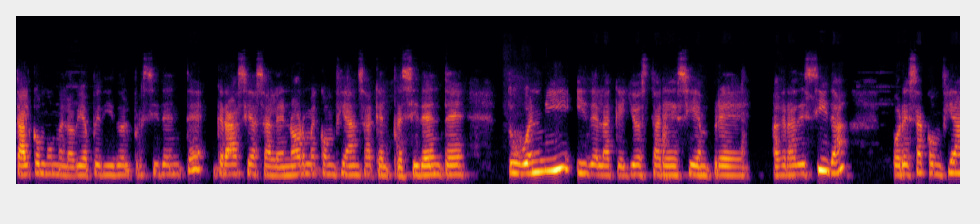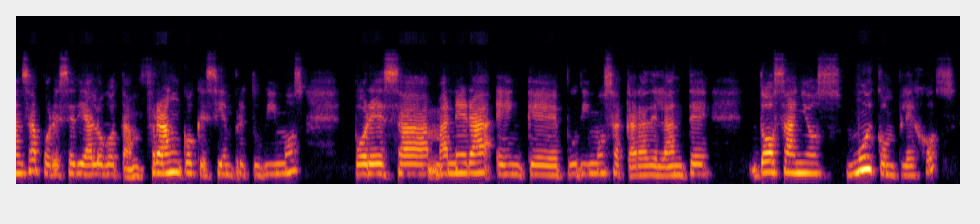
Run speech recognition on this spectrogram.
tal como me lo había pedido el presidente, gracias a la enorme confianza que el presidente tuvo en mí y de la que yo estaré siempre agradecida por esa confianza, por ese diálogo tan franco que siempre tuvimos, por esa manera en que pudimos sacar adelante dos años muy complejos,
